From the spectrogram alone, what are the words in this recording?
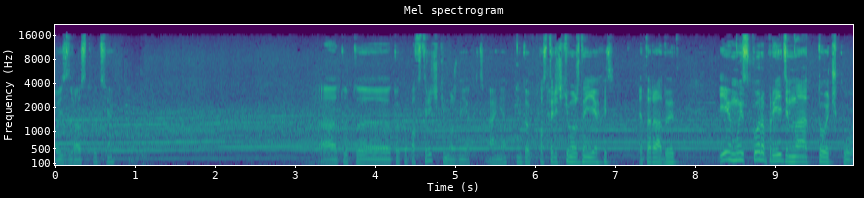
Ой, здравствуйте. А, тут э, только по встречке можно ехать. А, нет, не только по встречке можно ехать. Это радует. И мы скоро приедем на точку.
